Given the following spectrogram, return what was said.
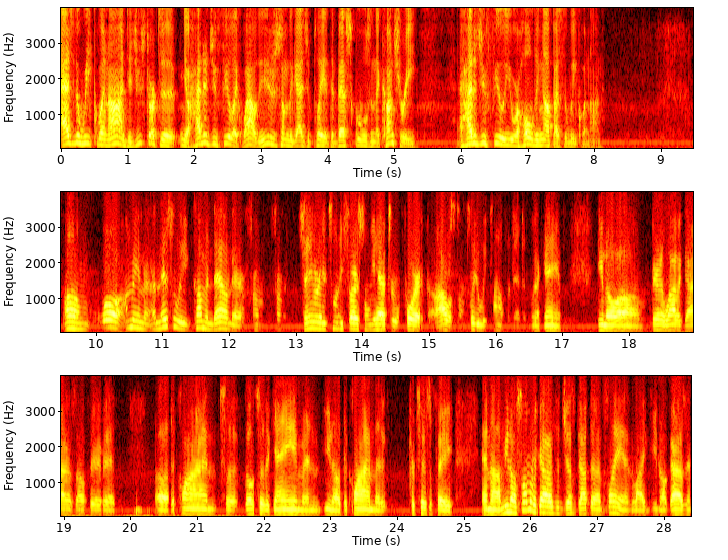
as the week went on, did you start to, you know, how did you feel like, wow, these are some of the guys who play at the best schools in the country? How did you feel you were holding up as the week went on? Um, well, I mean, initially coming down there from from January 21st when we had to report, I was completely confident in my game. You know, um, there are a lot of guys out there that uh, decline to go to the game and you know decline to participate. And um, you know, some of the guys that just got done playing, like you know, guys in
